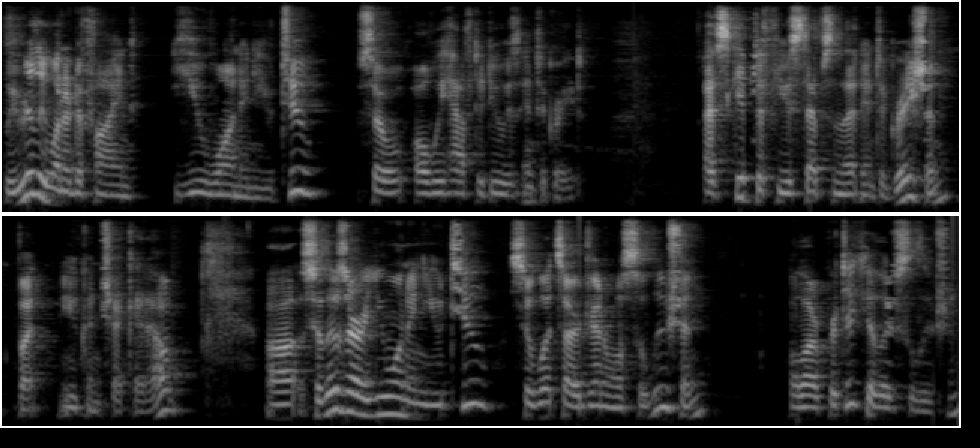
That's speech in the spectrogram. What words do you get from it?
We really wanted to find u1 and u2, so all we have to do is integrate. I've skipped a few steps in that integration, but you can check it out. Uh, so those are u1 and u2. So what's our general solution? Well, our particular solution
